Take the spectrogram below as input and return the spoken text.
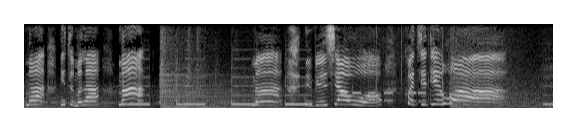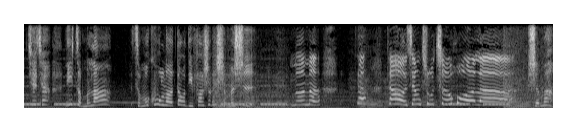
妈，你怎么啦？妈，妈，你别吓我，快接电话啊！佳佳，你怎么啦？怎么哭了？到底发生什么事？妈妈，他他好像出车祸了。什么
